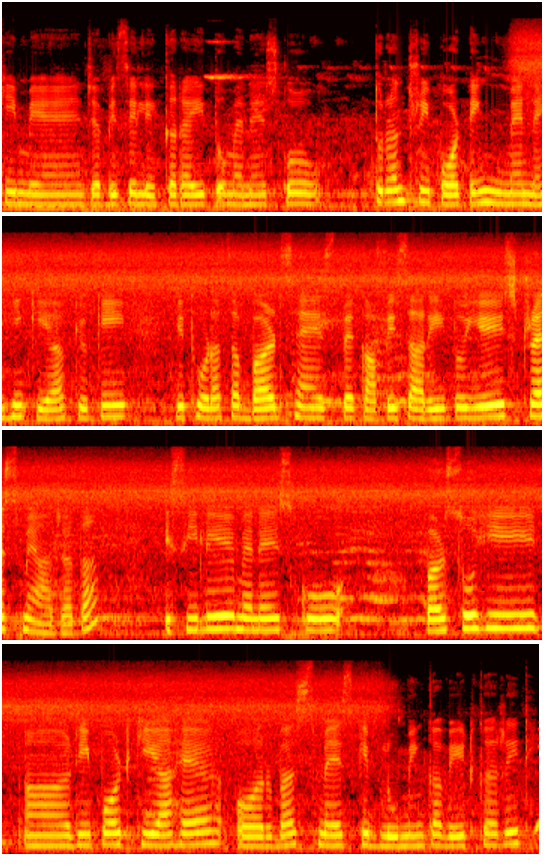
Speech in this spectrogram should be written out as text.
कि मैं जब इसे लेकर आई तो मैंने इसको तुरंत रिपोर्टिंग में नहीं किया क्योंकि ये थोड़ा सा बर्ड्स हैं, इस पर काफ़ी सारी तो ये स्ट्रेस में आ जाता। इसीलिए मैंने इसको परसों ही रिपोर्ट किया है और बस मैं इसकी ब्लूमिंग का वेट कर रही थी।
